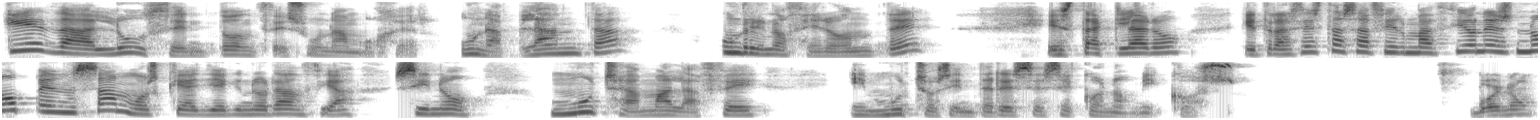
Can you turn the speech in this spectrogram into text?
¿Qué da a luz entonces una mujer? ¿Una planta? ¿Un rinoceronte? Está claro que tras estas afirmaciones no pensamos que haya ignorancia, sino mucha mala fe y muchos intereses económicos. Bueno,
